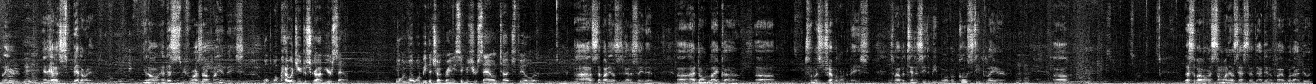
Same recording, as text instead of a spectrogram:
clear, and it had a spit on it. You know, and this is before I started playing bass. What, what, how would you describe your sound? What, would- what would be the Chuck Rainey signature sound, touch, feel, or Uh, somebody else has got to say that. Uh, I don't like uh, um, too much treble on the bass, so I have a tendency to be more of a ghosty player. Um, that's about all. Someone else has to identify what I do.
